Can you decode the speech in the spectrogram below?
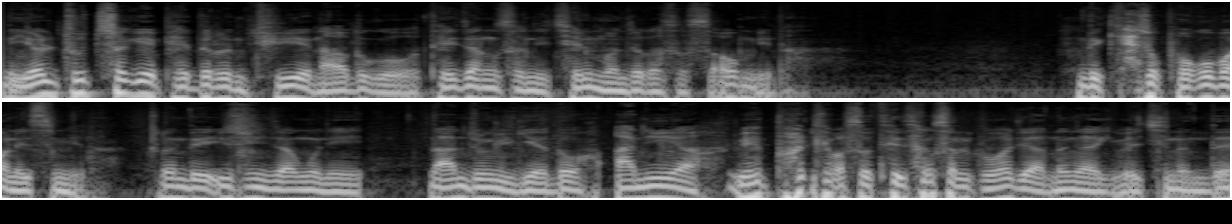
근데 12척의 배들은 뒤에 놔두고 대장선이 제일 먼저 가서 싸웁니다. 근데 계속 보고만 했습니다. 그런데 이순신 장군이 난중일기에도 아니야 왜 빨리 와서 대장선을 구하지 않느냐 외치는데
